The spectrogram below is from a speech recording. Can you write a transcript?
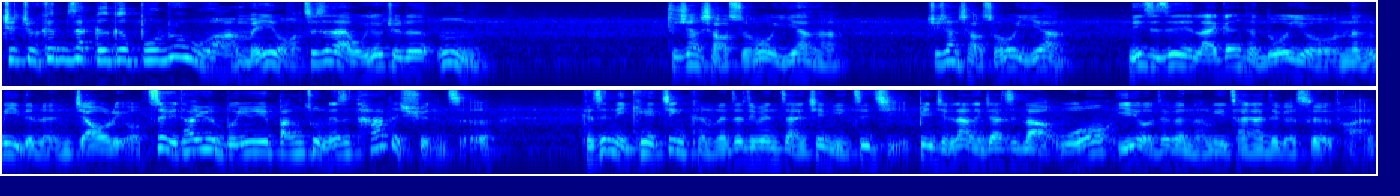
就就跟在格格不入啊，没有，这次来我就觉得，嗯，就像小时候一样啊，就像小时候一样，你只是来跟很多有能力的人交流，至于他愿不愿意帮助你，那是他的选择，可是你可以尽可能在这边展现你自己，并且让人家知道我也有这个能力参加这个社团。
